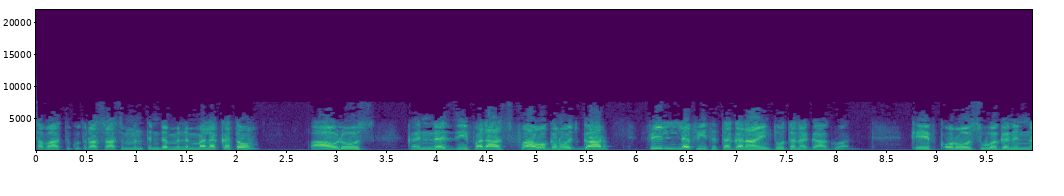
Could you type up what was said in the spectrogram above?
ሰባት ቁጥር አሥራ ስምንት እንደምንመለከተውም ጳውሎስ ከእነዚህ ፈላስፋ ወገኖች ጋር ፊት ለፊት ተገናኝቶ ተነጋግሯል። ከኤፍቆሮስ ወገንና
